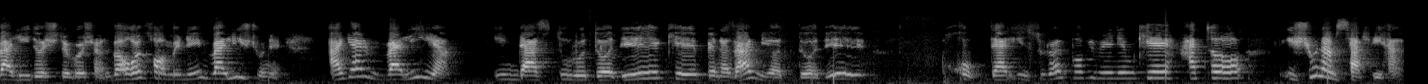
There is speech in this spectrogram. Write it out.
ولی داشته باشن. و آقای خامنه ای ولیشونه. اگر ولی هم این دستور رو داده که به نظر میاد داده. خب در این صورت ما ببینیم که حتی ایشون هم هم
